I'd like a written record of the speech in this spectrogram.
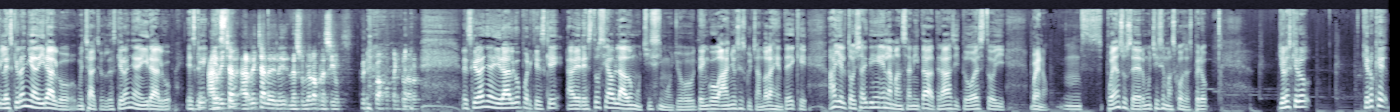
les quiero añadir algo, muchachos, les quiero añadir algo. Es que a, Richard, a Richard le, le- le subió la presión. Claros. Les quiero añadir algo porque es que, a ver, esto se ha hablado muchísimo. Yo tengo años escuchando a la gente de que, ay, el Touch ID en la manzanita de atrás y todo esto. Y bueno, mm, pueden suceder muchísimas cosas, pero yo les quiero, quiero que,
